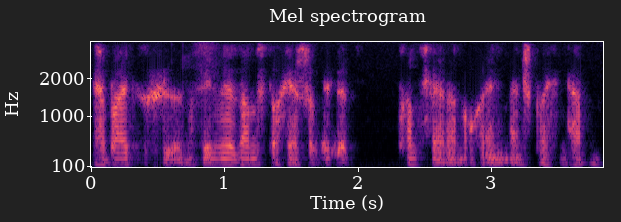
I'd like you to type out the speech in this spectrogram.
herbeizuführen. Sehen wir Samstag ja schon mit letzten Transfer dann auch entsprechend hatten.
